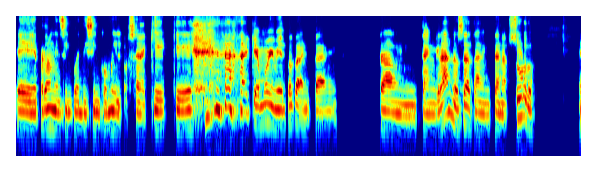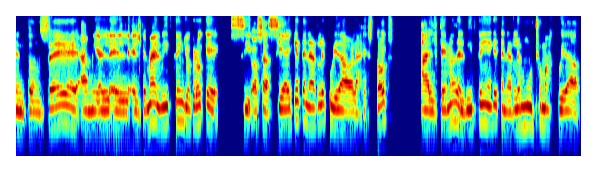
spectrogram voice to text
eh, perdón, en 55 mil. O sea, qué, qué, qué movimiento tan, tan, tan, tan grande, o sea, tan, tan absurdo. Entonces, a mí el, el, el, tema del Bitcoin, yo creo que sí, o sea, sí hay que tenerle cuidado a las stocks, al tema del Bitcoin hay que tenerle mucho más cuidado,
